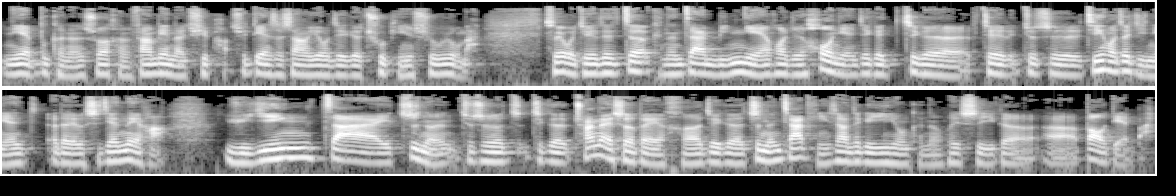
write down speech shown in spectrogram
你也不可能说很方便的去跑去电视上用这个触屏输入嘛。所以我觉得这可能在明年或者后年这个这个这就是今后这几年呃的时间内哈，语音在智能就是这个穿戴设备和这个智能家庭上这个应用可能会是一个呃爆点吧。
